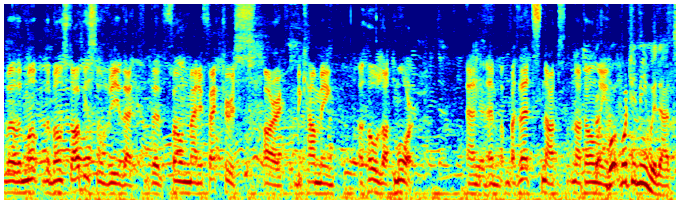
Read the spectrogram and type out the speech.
well the, mo the most obvious will be that the phone manufacturers are becoming a whole lot more. And, and but that's not not only What, what do you mean with that?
